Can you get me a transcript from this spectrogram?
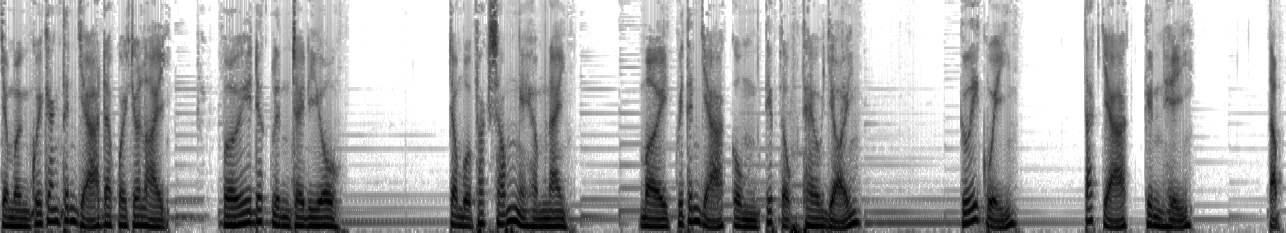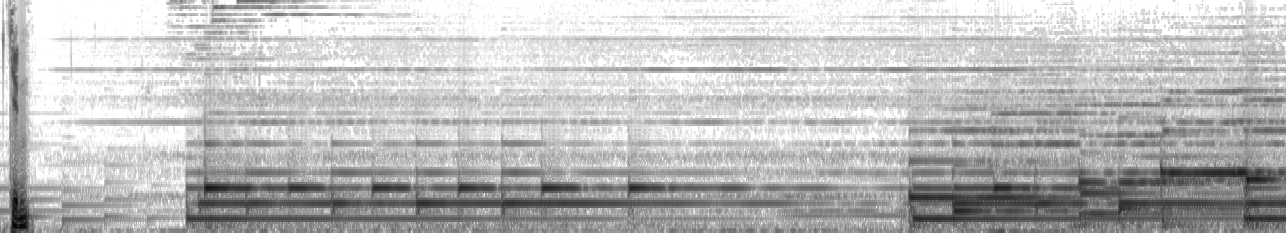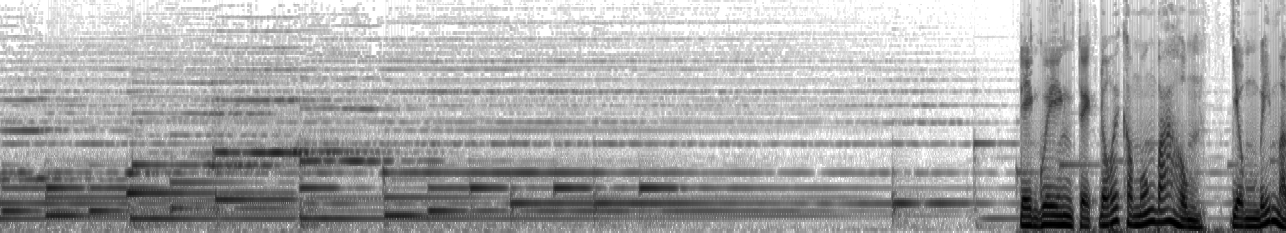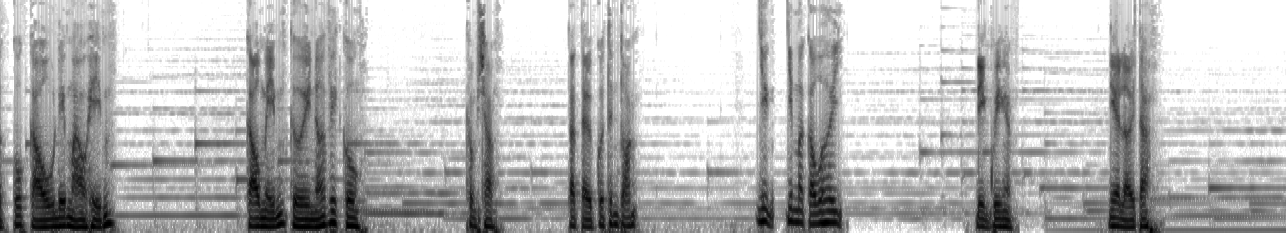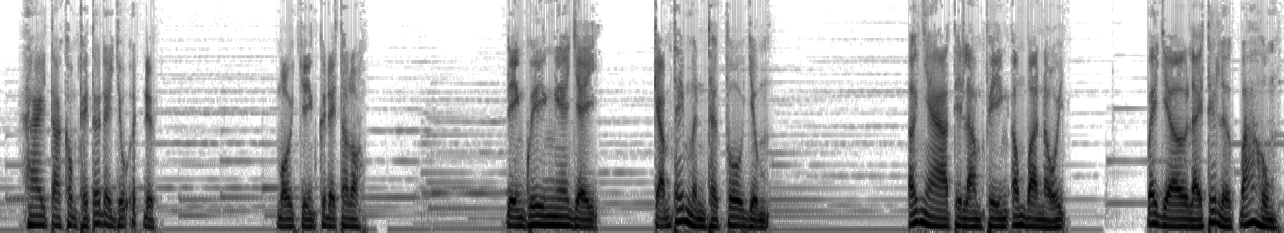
Chào mừng quý khán thính giả đã quay trở lại với Đất Linh Radio. Trong buổi phát sóng ngày hôm nay, mời quý thính giả cùng tiếp tục theo dõi Cưới Quỷ, tác giả Kinh Hỷ, tập 9. Quyên tuyệt đối không muốn bá Hùng dùng bí mật của cậu để mạo hiểm. Cậu mỉm cười nói với cô Không sao, ta tự có tính toán. Nhưng nhưng mà cậu ơi... Điền Quyên à, nghe lời ta. Hai ta không thể tới đây vô ích được. Mọi chuyện cứ để ta lo. Điền Quyên nghe vậy, cảm thấy mình thật vô dụng. Ở nhà thì làm phiền ông bà nội, bây giờ lại tới lượt bá Hùng.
